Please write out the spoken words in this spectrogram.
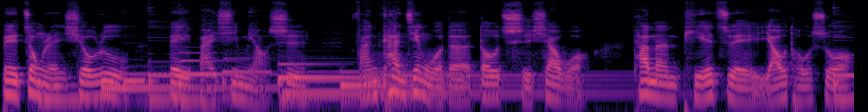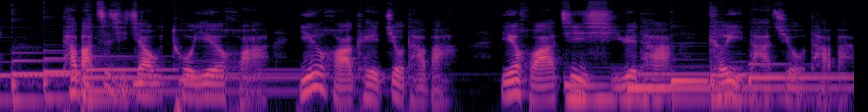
被众人羞辱，被百姓藐视。凡看见我的，都耻笑我。他们撇嘴摇头说：“他把自己交托耶和华，耶和华可以救他吧？”耶和华既喜悦他，可以搭救他吧。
